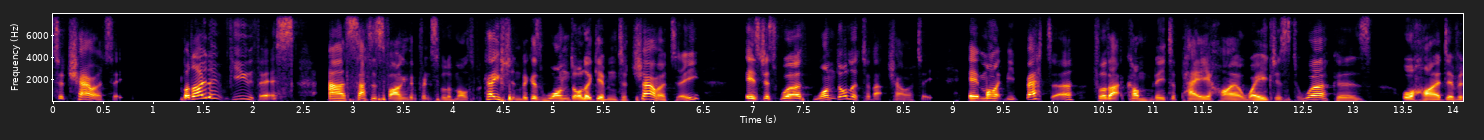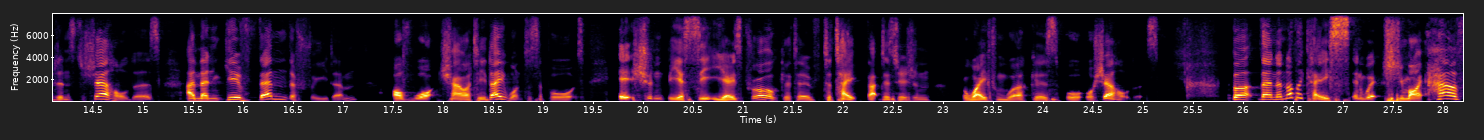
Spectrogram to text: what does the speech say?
to charity. But I don't view this as satisfying the principle of multiplication because $1 given to charity is just worth $1 to that charity. It might be better for that company to pay higher wages to workers or higher dividends to shareholders and then give them the freedom of what charity they want to support, it shouldn't be a CEO's prerogative to take that decision away from workers or, or shareholders. But then another case in which you might have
